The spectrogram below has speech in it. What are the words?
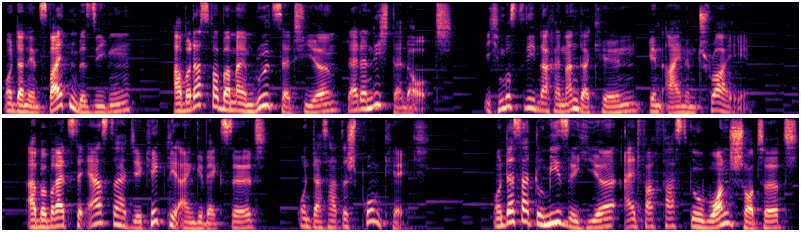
und dann den zweiten besiegen aber das war bei meinem Ruleset hier leider nicht erlaubt. Ich musste die nacheinander killen in einem Try. aber bereits der erste hat hier Kikli eingewechselt und das hatte Sprungkick. Und das hat Domisel hier einfach fast gewone-shottet.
